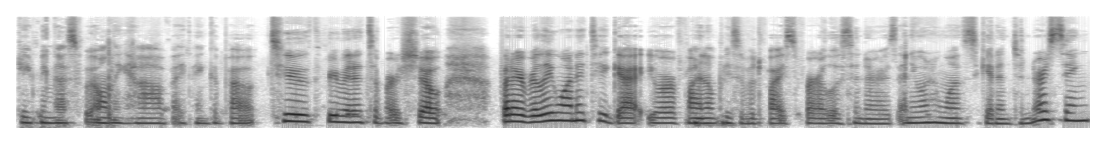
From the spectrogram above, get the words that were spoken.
Giving us, we only have, I think, about two, three minutes of our show. But I really wanted to get your final piece of advice for our listeners. Anyone who wants to get into nursing,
